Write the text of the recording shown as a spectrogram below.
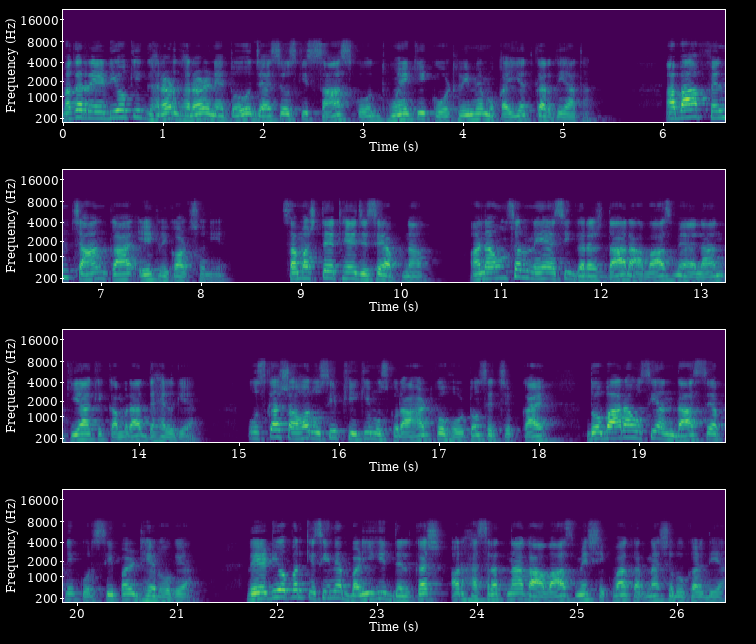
مگر ریڈیو کی گھرڑ گھرڑ نے تو جیسے اس کی سانس کو دھوئیں کی کوٹری میں مقید کر دیا تھا۔ اب آپ فلم چاند کا ایک ریکارڈ سنیے۔ سمجھتے تھے جسے اپنا۔ اناؤنسر نے ایسی گرجدار آواز میں اعلان کیا کہ کمرہ دہل گیا۔ اس کا شوہر اسی پھیکی مسکراہٹ کو ہوٹوں سے چپکائے دوبارہ اسی انداز سے اپنی کرسی پر ڈھیر ہو گیا۔ ریڈیو پر کسی نے بڑی ہی دلکش اور حسرتناک آواز میں شکوا کرنا شروع کر دیا۔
